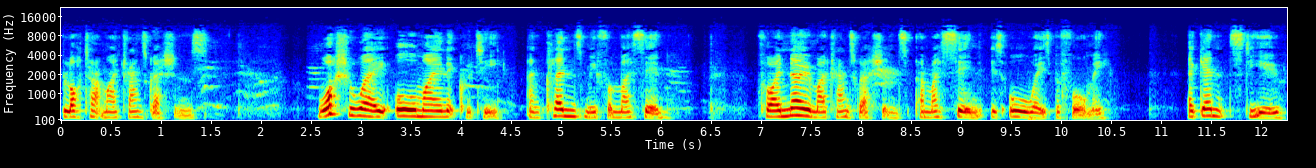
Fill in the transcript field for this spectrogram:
blot out my transgressions. Wash away all my iniquity and cleanse me from my sin. For I know my transgressions, and my sin is always before me. Against you,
